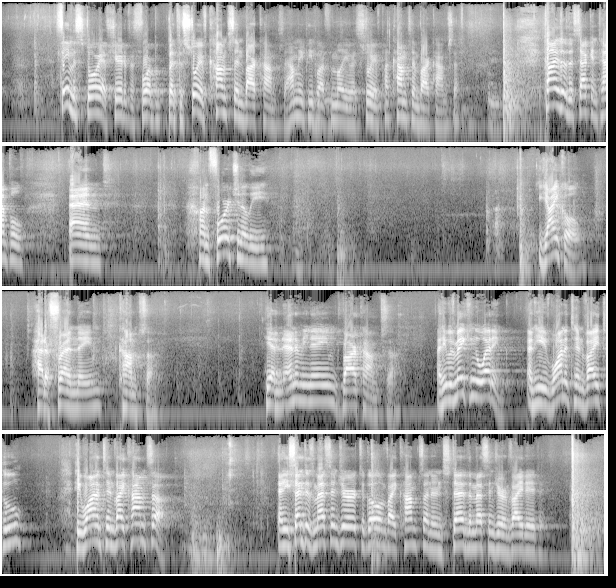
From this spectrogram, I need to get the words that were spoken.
Famous story, I've shared it before, but, but the story of Kamsa and Bar Kamsa. How many people are familiar with the story of Kamsa and Bar Kamsa? Times of the Second Temple, and unfortunately, Yankel had a friend named Kamsa. He had an enemy named Bar Kamsa. And he was making a wedding. And he wanted to invite who? He wanted to invite Kamsa. And he sent his messenger to go invite Kamsa, and instead the messenger invited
